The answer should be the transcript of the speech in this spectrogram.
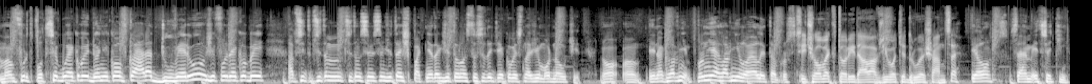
mám furt potřebu jakoby do někoho vkládat důvěru, že furt jakoby, a přitom, přitom, přitom si myslím, že to je špatně, takže tohle se teď jakoby snažím odnaučit. No, a jinak hlavně, pro mě je hlavní lojalita prostě. Jsi člověk, který dává v životě druhé šance? Jo, jsem i třetí.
